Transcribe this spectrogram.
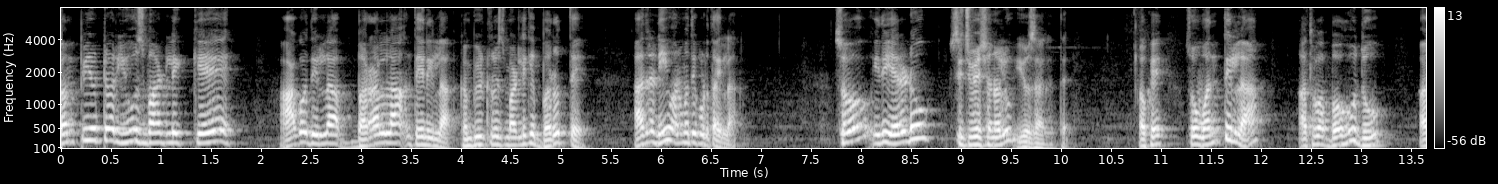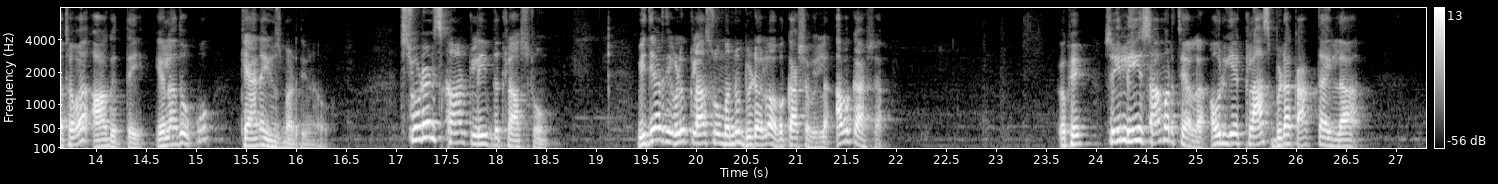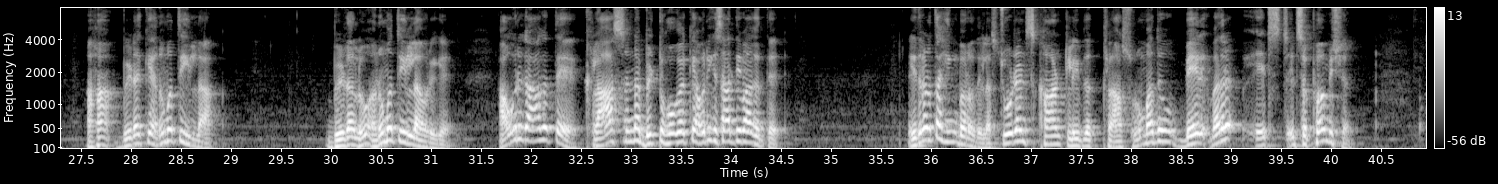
Computer use ಮಾಡಲಿಕ್ಕೆ ಆಗೋದಿಲ್ಲ, ಬರಲ್ಲ ಅಂತೇನಿಲ್ಲ. ಕಂಪ್ಯೂಟರ್ ಯೂಸ್ ಮಾಡಲಿಕ್ಕೆ ಬರುತ್ತೆ, ಆದರೆ ನೀವು ಅನುಮತಿ ಕೊಡ್ತಾ ಇಲ್ಲ. ಸೊ ಇದು ಎರಡು ಸಿಚುವೇಶನಲ್ಲೂ ಯೂಸ್ ಆಗುತ್ತೆ. ಓಕೆ ಸೊ ಒಂತಿಲ್ಲ ಅಥವಾ ಬಹುದು ಅಥವಾ ಆಗುತ್ತೆ. ಎಲ್ಲದಕ್ಕೂ ಕ್ಯಾನೇ ಯೂಸ್ ಮಾಡ್ತೀವಿ ನಾವು. Students can't leave the class room ವಿದ್ಯಾರ್ಥಿಗಳು ಕ್ಲಾಸ್ ರೂಮನ್ನು ಬಿಡಲು ಅವಕಾಶವಿಲ್ಲ. ಅವಕಾಶ. ಓಕೆ ಸೊ ಇಲ್ಲಿ ಸಾಮರ್ಥ್ಯ ಅಲ್ಲ. ಅವರಿಗೆ ಕ್ಲಾಸ್ ಬಿಡೋಕ್ಕಾಗ್ತಾ ಇಲ್ಲ. ಹಾಂ ಬಿಡೋಕ್ಕೆ ಅನುಮತಿ ಇಲ್ಲ. ಬಿಡಲು ಅನುಮತಿ ಇಲ್ಲ ಅವರಿಗೆ. ಅವ್ರಿಗಾಗುತ್ತೆ, ಕ್ಲಾಸನ್ನು ಬಿಟ್ಟು ಹೋಗೋಕ್ಕೆ ಅವರಿಗೆ ಸಾಧ್ಯವಾಗುತ್ತೆ. ಇದರರ್ಥ ಹಿಂಗೆ ಬರೋದಿಲ್ಲ. Students can't leave the class room ಅದು ಬೇರೆ, ಅಂದರೆ ಇಟ್ಸ್ ಇಟ್ಸ್ ಅ ಪರ್ಮಿಷನ್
